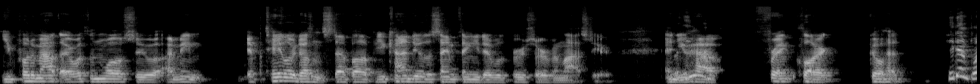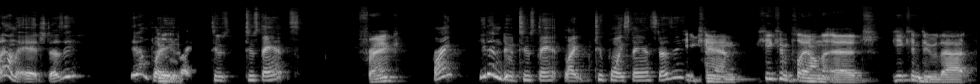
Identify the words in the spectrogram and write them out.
you put him out there with Nwosu. I mean, if Taylor doesn't step up, you kind of do the same thing you did with Bruce Irvin last year, and you have Frank Clark. Go ahead. He didn't play on the edge, does he? He didn't play Dude. like two two stance. Frank. Frank. He didn't do two stand like two point stance, does he? He can. He can play on the edge. He can do that.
